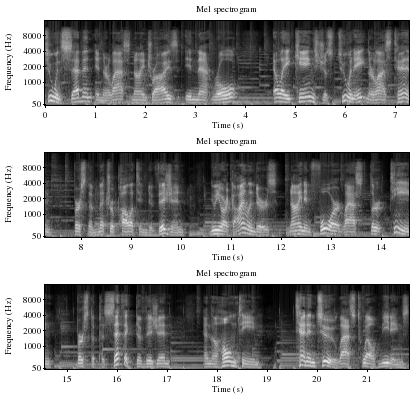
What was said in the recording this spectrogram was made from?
two and seven in their last nine tries in that role. LA Kings just two and eight in their last ten versus the Metropolitan Division. New York Islanders nine and four last 13 versus the Pacific Division, and the home team 10 and 2 last 12 meetings.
